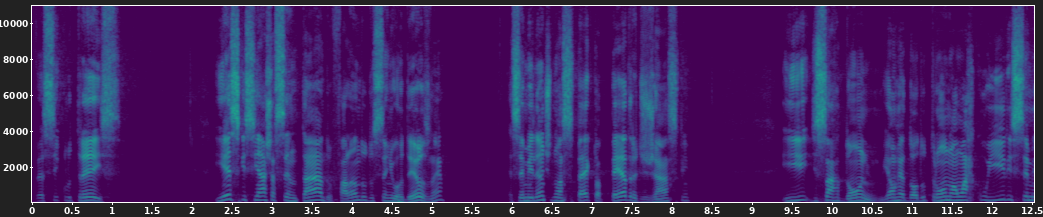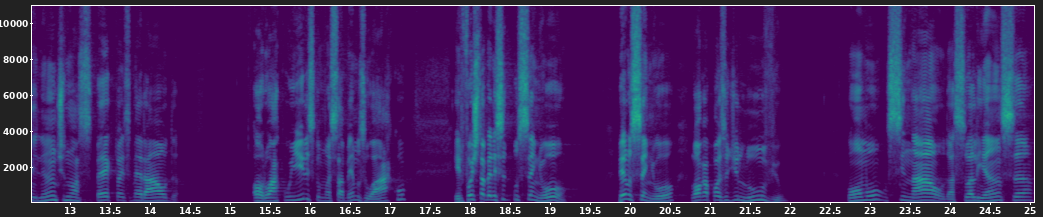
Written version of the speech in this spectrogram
versículo 3. E esse que se acha sentado, falando do Senhor Deus, né? É semelhante no aspecto à pedra de jaspe e de sardônio. E ao redor do trono há um arco-íris semelhante no aspecto à esmeralda. Ora, o arco-íris, como nós sabemos, o arco, ele foi estabelecido por Senhor, pelo Senhor, logo após o dilúvio como sinal da sua aliança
